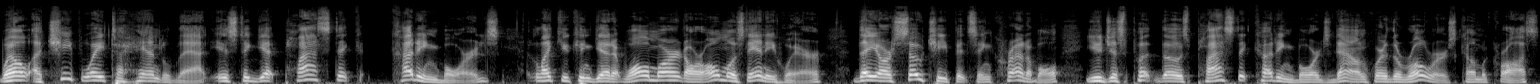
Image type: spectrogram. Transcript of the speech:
Well, a cheap way to handle that is to get plastic cutting boards like you can get at Walmart or almost anywhere. They are so cheap, it's incredible. You just put those plastic cutting boards down where the rollers come across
